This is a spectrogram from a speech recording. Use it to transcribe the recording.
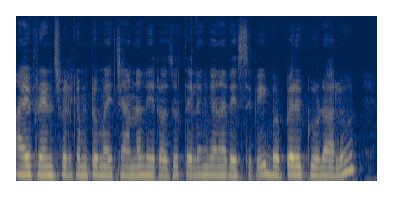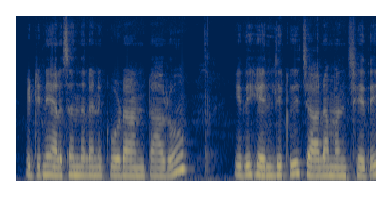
Hi friends welcome to my channel. ఈరోజు తెలంగాణ రెసిపీ బొబ్బరి గూడాలు. వీటిని అలసందలని కూడా అంటారు. ఇది హెల్తీకి చాలా మంచిది.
